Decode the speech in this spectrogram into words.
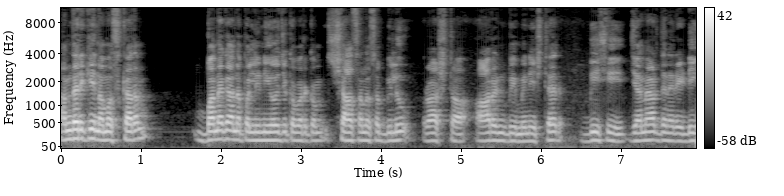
అందరికీ నమస్కారం. బనగానపల్లి నియోజకవర్గం శాసనసభ్యులు రాష్ట్ర ఆర్ఎండ్బి మినిస్టర్ బీసీ జనార్దన రెడ్డి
